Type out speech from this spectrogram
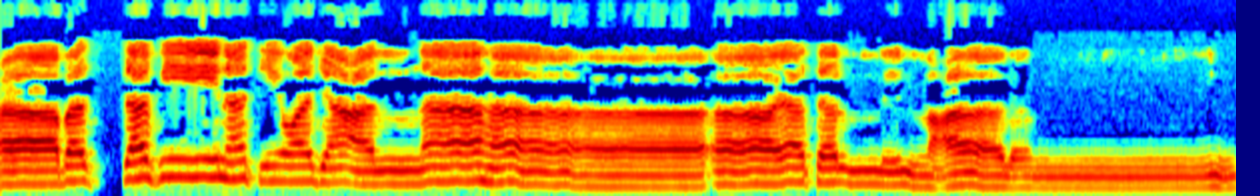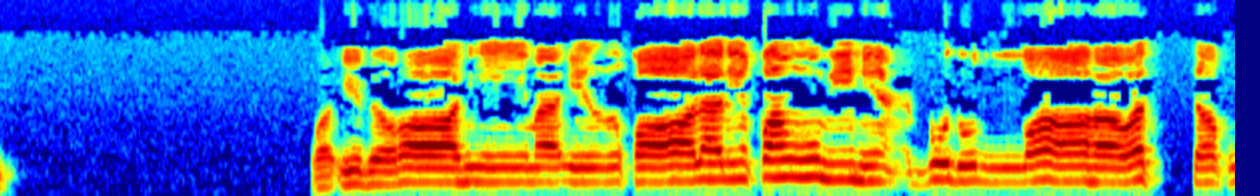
وأصحاب السفينة وجعلناها آية للعالمين وإبراهيم إذ قال لقومه اعبدوا الله واتقوه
